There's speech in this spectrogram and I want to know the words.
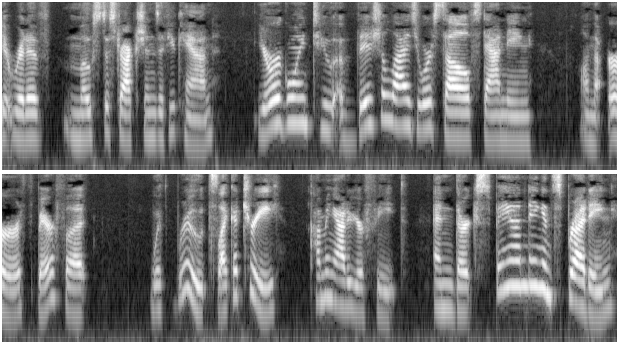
Get rid of most distractions if you can. You're going to visualize yourself standing on the earth barefoot with roots like a tree coming out of your feet. And they're expanding and spreading,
